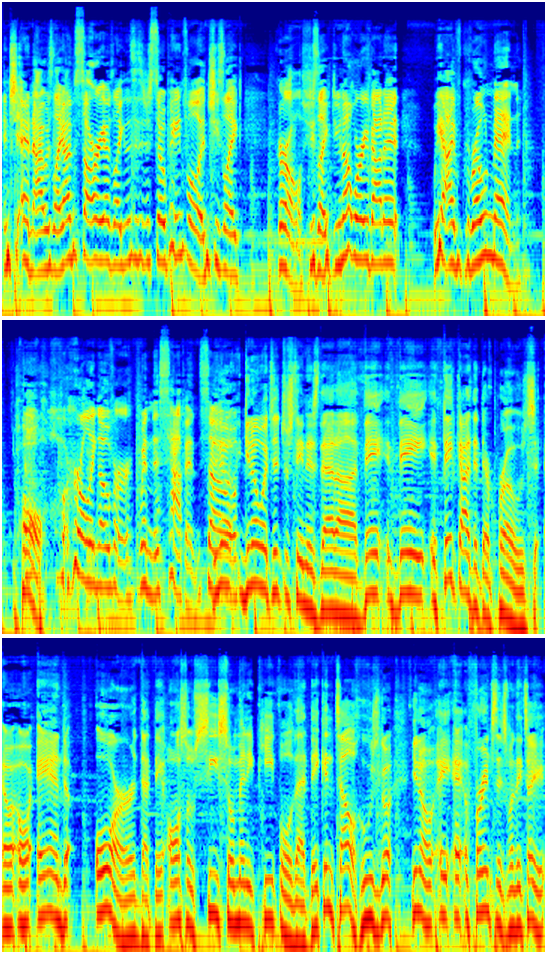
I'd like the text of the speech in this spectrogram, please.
and she, and I was like, I'm sorry. I was like, this is just so painful. And she's like, girl, she's like, do not worry about it. We have grown men oh. hurling over when this happens. So You know, you know what's interesting is that uh, they they thank God that they're pros, or, or and or that they also see so many people that they can tell who's going. You know, a, a- for instance, when they tell you,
